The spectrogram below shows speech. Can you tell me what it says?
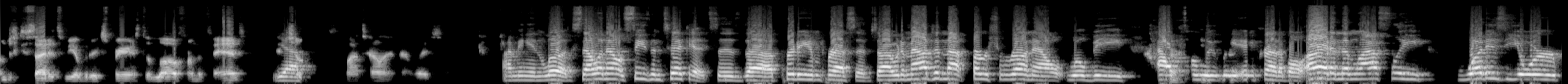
I'm just excited to be able to experience the love from the fans. Yeah, my talent that way. So. I mean, look, selling out season tickets is uh, pretty impressive. So I would imagine that first run out will be absolutely incredible. All right, and then lastly, what is your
